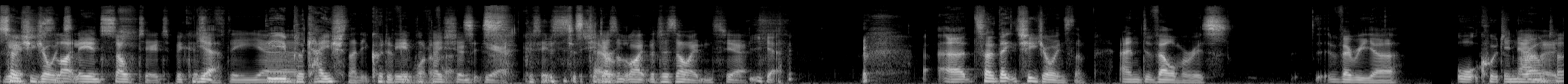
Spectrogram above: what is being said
So yeah, she she's joins. slightly insulted because Yeah, of the uh, the implication that it could have been one of hers. It's- Yeah, because it's, just she doesn't like the designs. Yeah. Yeah. Uh, so they, she joins them, and Velma is very uh, awkward around her.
